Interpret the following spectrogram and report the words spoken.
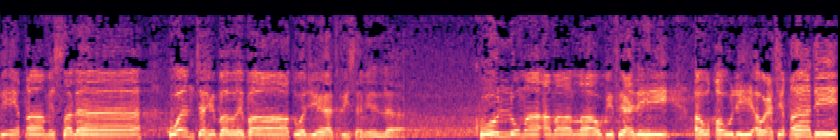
بإقام الصلاة وانتهي بالرباط والجهاد في سبيل الله. كل ما أمر الله بفعله أو قوله أو اعتقاده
